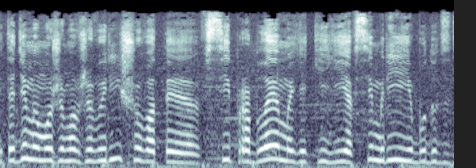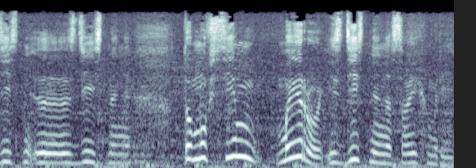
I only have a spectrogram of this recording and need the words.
І тоді ми можемо вже вирішувати всі проблеми, які є, всі мрії будуть е, здійснені. Тому всім миру і здійснення своїх мрій.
